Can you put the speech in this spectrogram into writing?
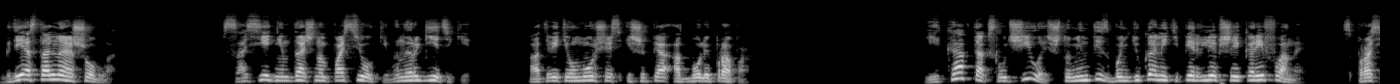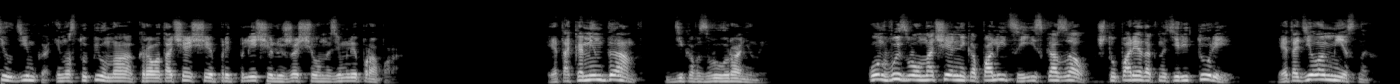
Где остальная шобла?» «В соседнем дачном поселке, в энергетике», — ответил морщась и шипя от боли прапор. «И как так случилось, что менты с бандюками теперь лепшие карифаны?» — спросил Димка и наступил на кровоточащее предплечье лежащего на земле прапора. «Это комендант!» — дико взвыл раненый. Он вызвал начальника полиции и сказал, что порядок на территории – это дело местных,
